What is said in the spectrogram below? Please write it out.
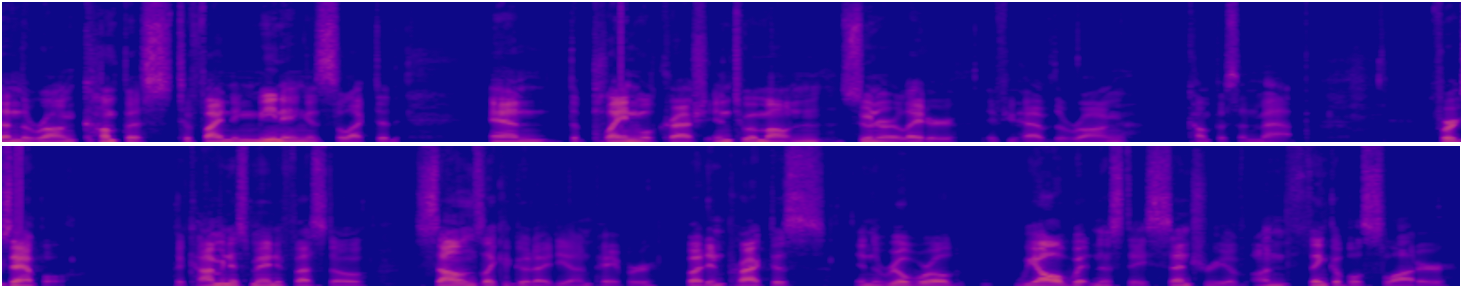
then the wrong compass to finding meaning is selected, and the plane will crash into a mountain sooner or later if you have the wrong compass and map. For example, the Communist Manifesto sounds like a good idea on paper, but in practice, in the real world, we all witnessed a century of unthinkable slaughter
